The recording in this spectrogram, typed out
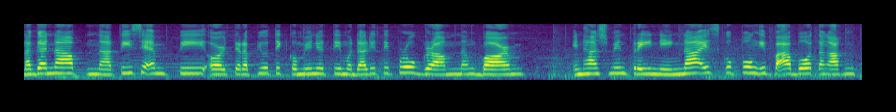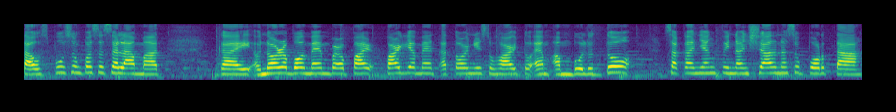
naganap na TCMP or Therapeutic Community Modality Program ng BARM Enhancement Training, nais ko pong ipaabot ang aking taos pusong pasasalamat kay Honorable Member of Par- Parliament Attorney Suharto M. Ambuludto sa kanyang financial na suporta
